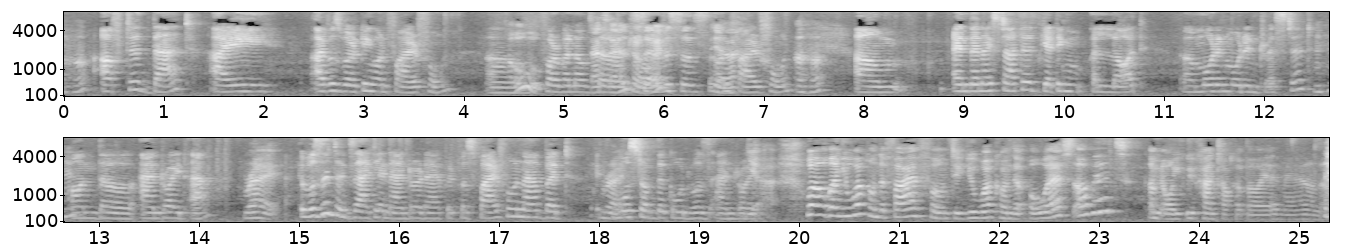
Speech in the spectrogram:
Uh huh. after that i i was working on Fire phone um, Oh, for one of the Android. services Yeah. on Fire phone Uh huh. um, and then i started getting a lot uh, more and more interested Mhm. on the android app Right. it wasn't exactly an android app it was firephone app but Right. most of the code was android Yeah. Well, when you work on the Fire phone, did you work on the OS of it? I mean, oh, you, you can't talk about it. I mean, I don't know.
